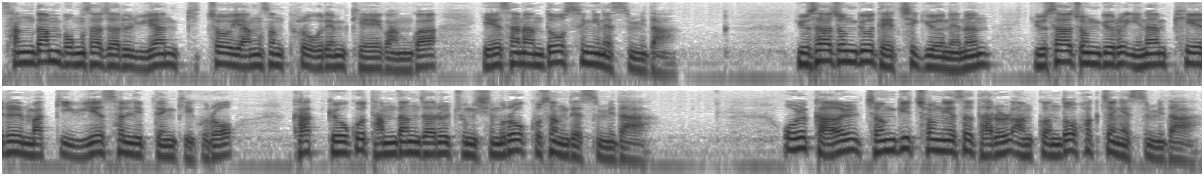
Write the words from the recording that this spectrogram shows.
상담 봉사자를 위한 기초 양성 프로그램 계획안과 예산안도 승인했습니다. 유사종교 대책위원회는 유사종교로 인한 피해를 막기 위해 설립된 기구로 각 교구 담당자를 중심으로 구성됐습니다. 올 가을 정기총에서 다룰 안건도 확정했습니다.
